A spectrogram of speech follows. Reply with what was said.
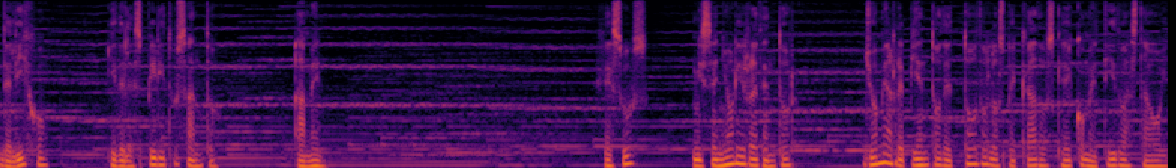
del Hijo y del Espíritu Santo. Amén. Jesús, mi Señor y Redentor, yo me arrepiento de todos los pecados que he cometido hasta hoy,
